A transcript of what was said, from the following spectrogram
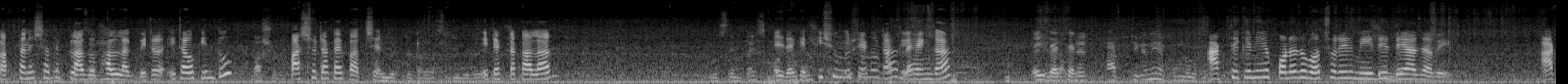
কাপ্তানের সাথে প্লাজো ভালো লাগবে। এটা এটাও কিন্তু পাঁচশো টাকায় পাচ্ছেন। এটা একটা কালার। এই দেখেন কি সুন্দর একটা লেহেঙ্গা। এই দেখেন আট থেকে নিয়ে 15 বছর আট থেকে নিয়ে পনেরো বছরের মেয়েদের দেয়া যাবে। আট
